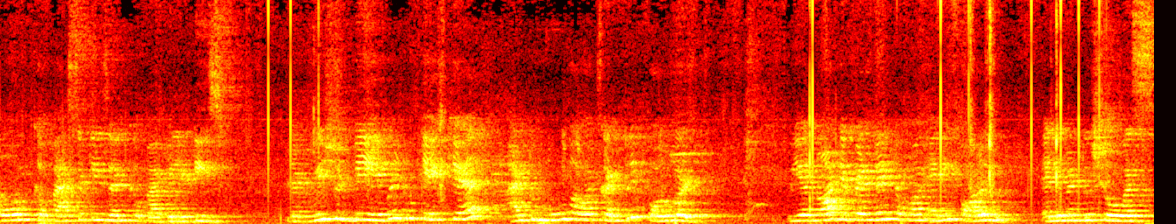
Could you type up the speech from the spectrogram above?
own capacities and capabilities that we should be able to take care and to move our country forward. We are not dependent upon any foreign element to show us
